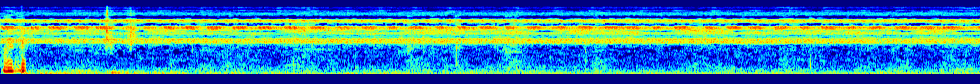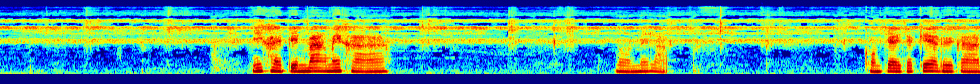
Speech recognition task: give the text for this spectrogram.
ไม่เป็นมีใครเป็นบ้างไหมคะ นอนไม่หลับ ของใจจะแก้โดยการ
